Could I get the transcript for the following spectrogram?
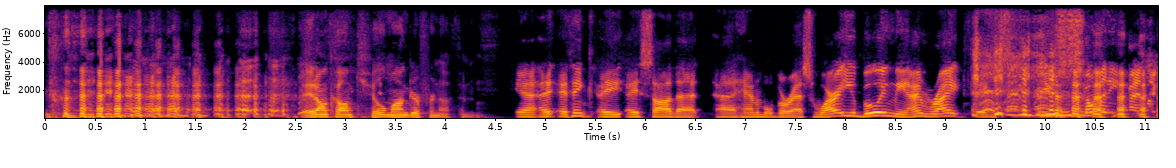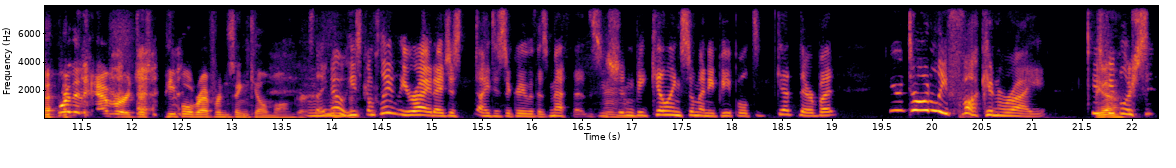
they don't call him killmonger for nothing Yeah, I, I think I, I saw that uh, Hannibal Buress. Why are you booing me? I'm right. Things so many times, like more than ever, just people referencing Killmonger. It's like, no, he's completely right. I just I disagree with his methods. You shouldn't be killing so many people to get there, but you're totally fucking right. These Yeah. people are sitting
